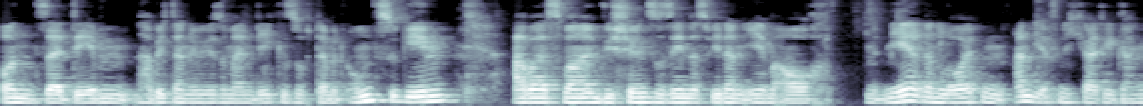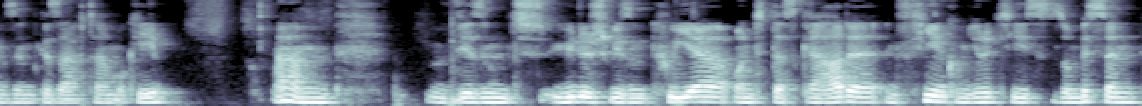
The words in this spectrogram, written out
Und seitdem habe ich dann irgendwie so meinen Weg gesucht, damit umzugehen. Aber es war irgendwie schön zu sehen, dass wir dann eben auch mit mehreren Leuten an die Öffentlichkeit gegangen sind, gesagt haben, okay, ähm, wir sind jüdisch, wir sind queer und dass gerade in vielen Communities so ein bisschen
